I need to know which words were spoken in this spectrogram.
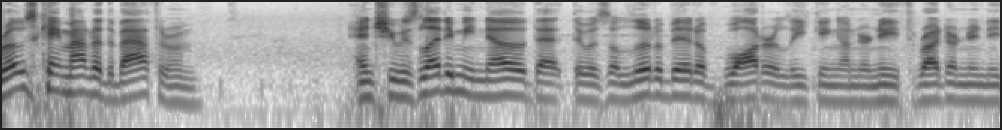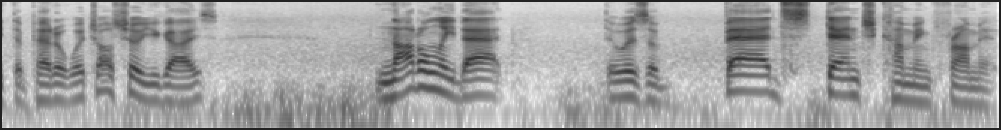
Rose came out of the bathroom and she was letting me know that there was a little bit of water leaking underneath, right underneath the pedal, which I'll show you guys. Not only that, there was a bad stench coming from it.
